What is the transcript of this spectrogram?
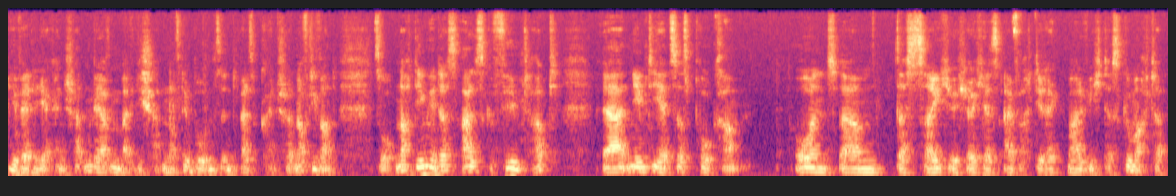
Ihr werdet ja keine Schatten werfen, weil die Schatten auf dem Boden sind, also keine Schatten auf die Wand. So, nachdem ihr das alles gefilmt habt, äh, nehmt ihr jetzt das Programm. Und ähm, das zeige ich euch jetzt einfach direkt mal, wie ich das gemacht habe.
